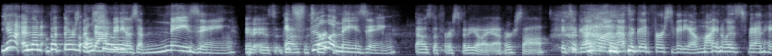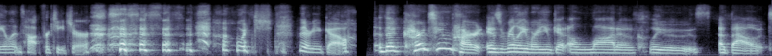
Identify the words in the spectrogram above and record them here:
Yeah, and then but there's but also that video is amazing. It is. That it's still first, amazing. That was the first video I ever saw. It's a good one. That's a good first video. Mine was Van Halen's Hot for Teacher. Which there you go. The cartoon part is really where you get a lot of clues about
